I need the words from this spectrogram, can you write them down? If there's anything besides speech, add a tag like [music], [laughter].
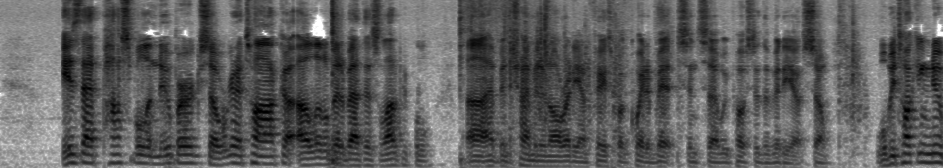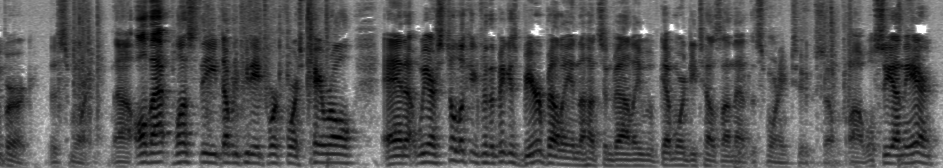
Is that possible in Newburgh? So we're going to talk a, a, little bit about this. A lot of people uh, have been chiming in already on Facebook quite a bit since uh, we posted the video. So we'll be talking Newburgh this morning. Uh, all that plus the WPDH workforce payroll. And uh, we are still looking for the biggest beer belly in the Hudson Valley. We've got more details on that this morning too. So we'll see you on the air.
